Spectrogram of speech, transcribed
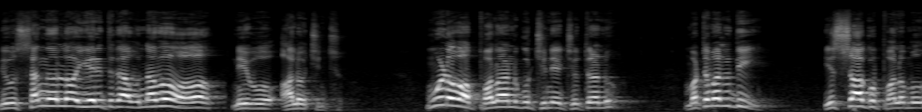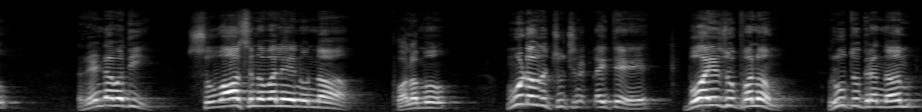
నీవు సంఘంలో ఏ రీతిగా ఉన్నావో నీవు ఆలోచించు. మూడవ పొలాన్ని గురించి నేను చెప్తున్నాను మొట్టమొదటిది ఇస్సాకు పొలము. రెండవది సువాసన వలెనున్న పొలము. మూడవది చూసినట్లయితే బోయజు పొలం రూతు గ్రంథం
